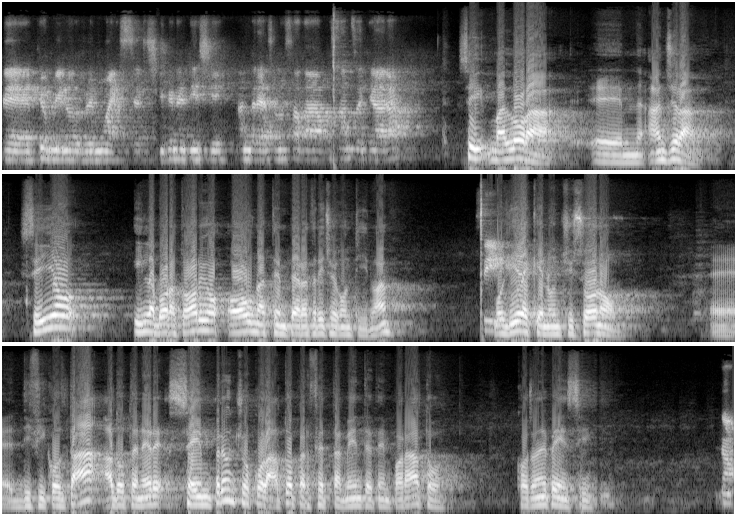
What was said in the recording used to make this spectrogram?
eh, più o meno dovremmo esserci. Che ne dici Andrea? Sono stata abbastanza chiara? Sì, ma allora ehm, Angela, se io in laboratorio ho una temperatrice continua, sì. vuol dire che non ci sono eh, difficoltà ad ottenere sempre un cioccolato perfettamente temperato. Cosa ne pensi? No,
